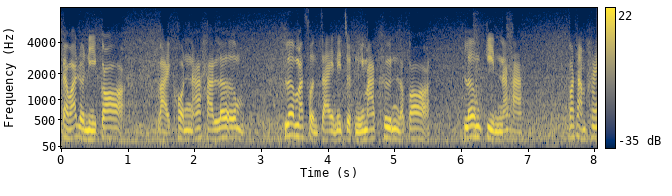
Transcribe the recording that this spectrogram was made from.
แต่ว่าเดี๋ยวนี้ก็หลายคนนะคะ เริ่มเริ่มมาสนใจในจุดนี้มากขึ้น แล้วก็เริ่มกินนะคะ ก็ทำให้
